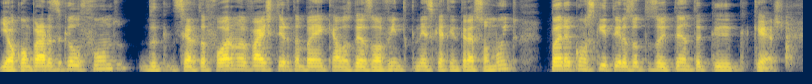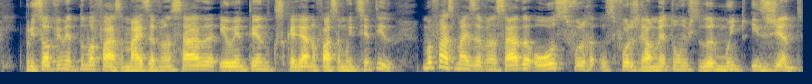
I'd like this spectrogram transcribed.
E ao comprares aquele fundo, de, de certa forma, vais ter também aquelas 10 ou 20 que nem sequer te interessam muito para conseguir ter as outras 80 que, que queres. Por isso, obviamente, numa fase mais avançada, eu entendo que se calhar não faça muito sentido. Uma fase mais avançada, ou se, for, se fores realmente um investidor muito exigente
